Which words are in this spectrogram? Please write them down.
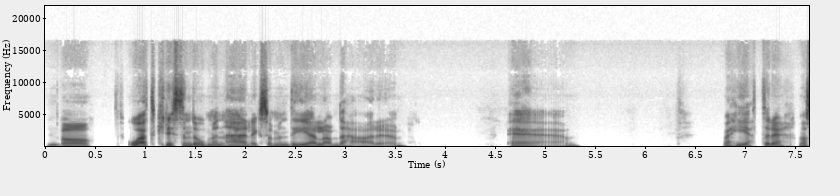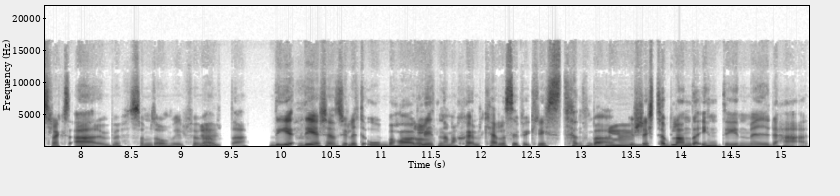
Ja. Och att kristendomen är liksom en del av det här eh, eh, vad heter det, någon slags arv som de vill förvalta. Det, det känns ju lite obehagligt när man själv kallar sig för kristen. Bara, Mm. Ursäkta, blanda inte in mig i det här.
